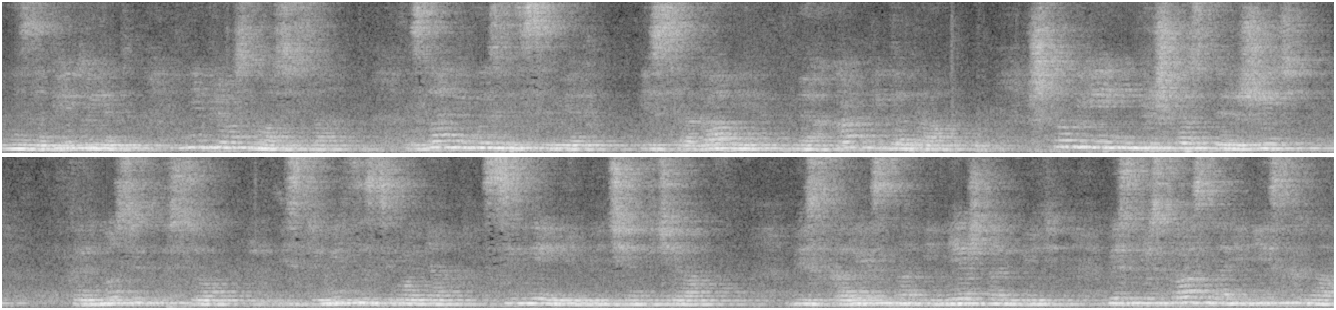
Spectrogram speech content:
не завидует, не превозносится. Зла не мыслит себе, и с врагами мягка и добра. Что бы ей ни пришлось пережить, переносит все и стремится сегодня сильнее любить, чем вчера. Бескорыстно и нежно любить, беспристрастно и искренно,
